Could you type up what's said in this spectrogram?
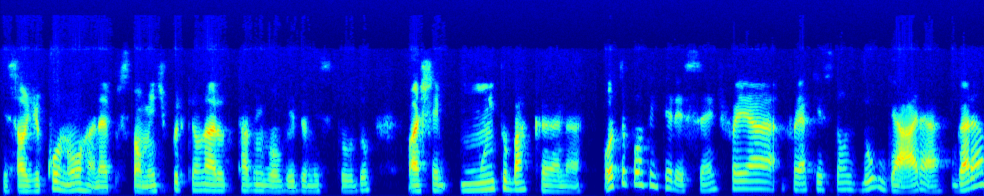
pessoal de Konoha, né? Principalmente porque o Naruto estava envolvido nisso tudo. Eu achei muito bacana. Outro ponto interessante foi a, foi a questão do Gara. O Gara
